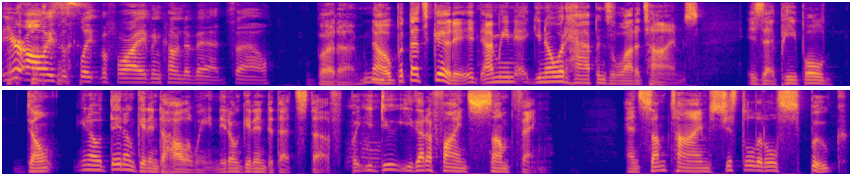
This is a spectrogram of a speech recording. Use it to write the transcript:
you're always asleep before I even come to bed. So But uh, no, but that's good. It, I mean, you know what happens a lot of times is that people don't, you know, they don't get into Halloween. They don't get into that stuff. But you do, you got to find something. And sometimes just a little spook,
